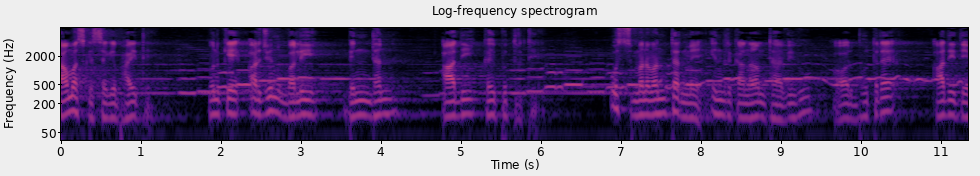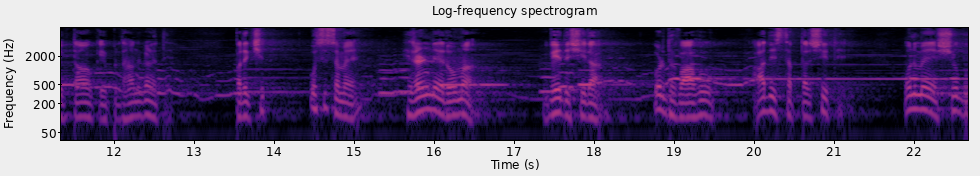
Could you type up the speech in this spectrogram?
तामस के सगे भाई थे। उनके अर्जुन, बलि, बिंधन आदि कई पुत्र थे। उस मनवंतर में इंद्र का नाम था विभु और भूतरय आदि देवताओं के प्रधान गण थे। परीक्षित, उस समय हिरण्य रोमा, वेदशिरा, ऊर्धवाहु आदि सप्तर्षि थे। उनमें शुभ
